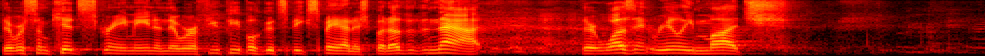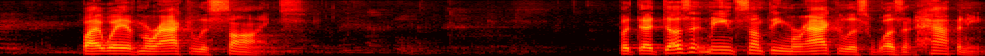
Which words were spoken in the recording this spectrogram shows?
There were some kids screaming and there were a few people who could speak Spanish, but other than that, there wasn't really much by way of miraculous signs. But that doesn't mean something miraculous wasn't happening.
